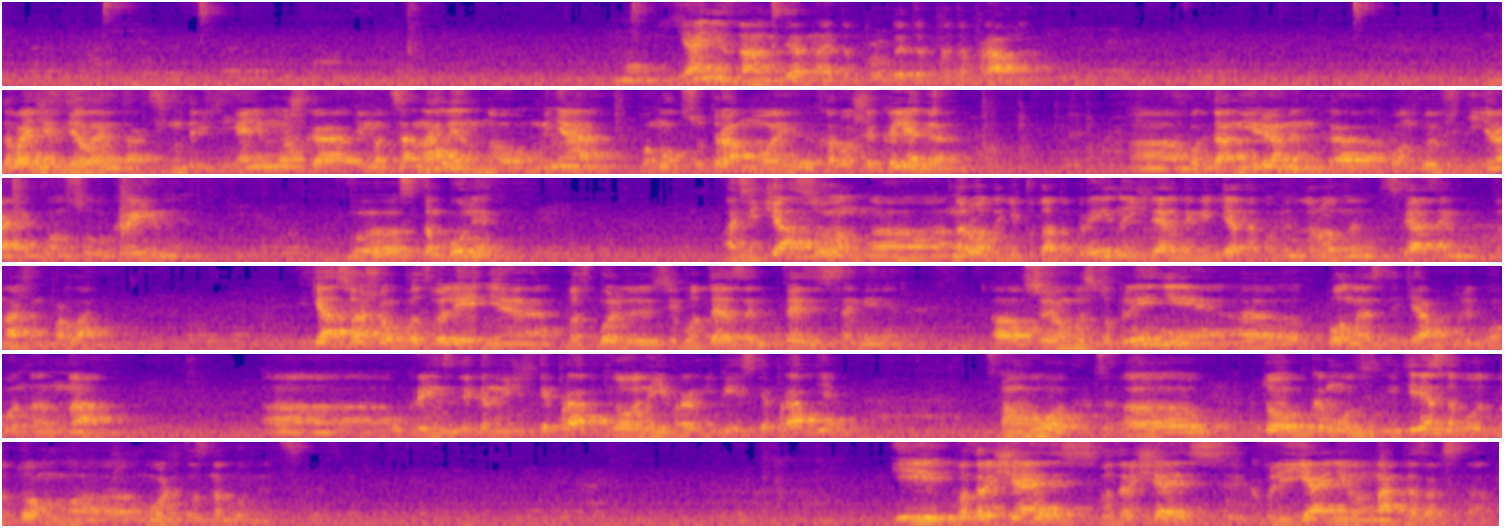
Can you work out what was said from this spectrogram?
Ну, я не знаю, наверное, это, это, это правда. Давайте сделаем так. Смотрите, я немножко эмоционален, но у меня помог с утра мой хороший коллега а, Богдан Еременко. Он бывший генеральный консул Украины в Стамбуле. А сейчас он а, народный депутат Украины и член комитета по международным связям в нашем парламенте. Я, с вашего позволения, воспользуюсь его тезисами э, в своем выступлении. Э, Полная статья опубликована на э, украинской экономической правде, о, на европейской правде. Вот. Э, Кто, кому интересно будет, потом э, может ознакомиться. И возвращаясь, возвращаясь к влиянию на Казахстан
